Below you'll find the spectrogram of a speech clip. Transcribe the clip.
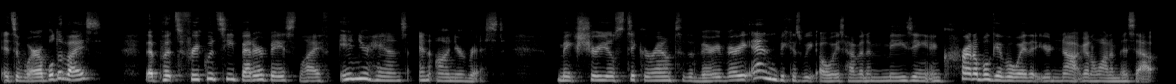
It's a wearable device that puts frequency better based life in your hands and on your wrist. Make sure you'll stick around to the very, very end because we always have an amazing, incredible giveaway that you're not going to want to miss out.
